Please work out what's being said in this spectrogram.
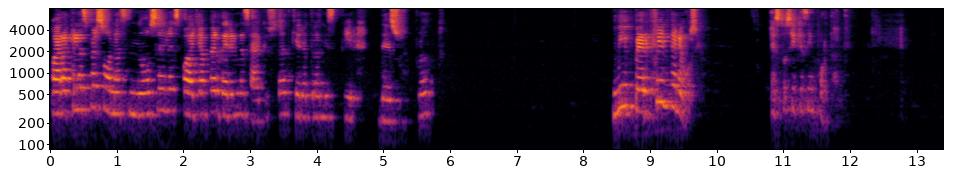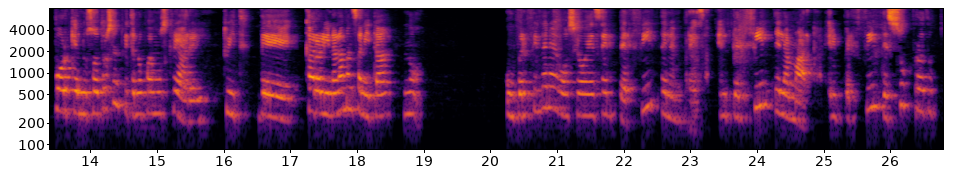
para que las personas no se les vaya a perder el mensaje que usted quiere transmitir de su producto. Mi perfil de negocio. Esto sí que es importante. Porque nosotros en Twitter no podemos crear el tweet de Carolina la manzanita, no. Un perfil de negocio es el perfil de la empresa, el perfil de la marca, el perfil de su producto,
